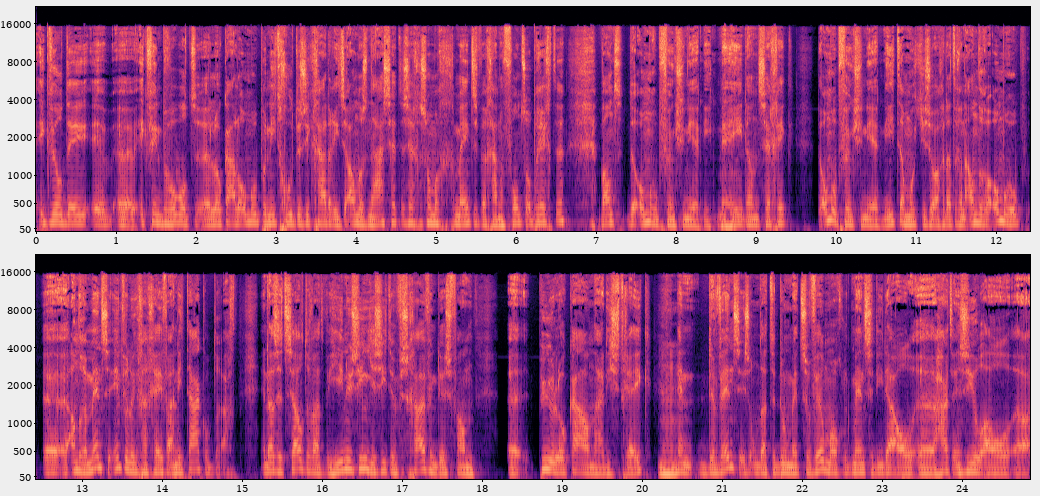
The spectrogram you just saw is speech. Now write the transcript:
ik wil de, uh, uh, ik vind bijvoorbeeld uh, lokale omroepen niet goed, dus ik ga er iets anders naast zetten, zeggen sommige gemeentes. We gaan een fonds oprichten, want de omroep functioneert niet. Nee, dan zeg ik, de omroep functioneert niet. Dan moet je zorgen dat er een andere omroep, andere mensen invulling gaan geven aan die taakopdracht. En dat is hetzelfde wat we hier nu zien. Je ziet een verschuiving dus van uh, puur lokaal naar die streek. Mm-hmm. En de wens is om dat te doen met zoveel mogelijk mensen die daar al uh, hart en ziel al uh,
